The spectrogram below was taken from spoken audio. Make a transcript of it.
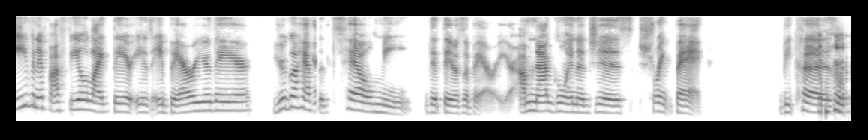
even if I feel like there is a barrier there, you're going to have to tell me that there's a barrier. I'm not going to just shrink back because mm-hmm. I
